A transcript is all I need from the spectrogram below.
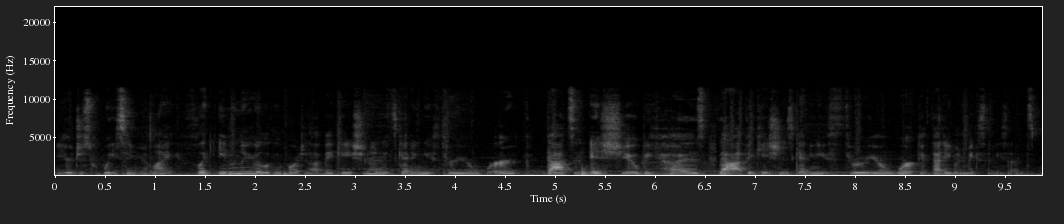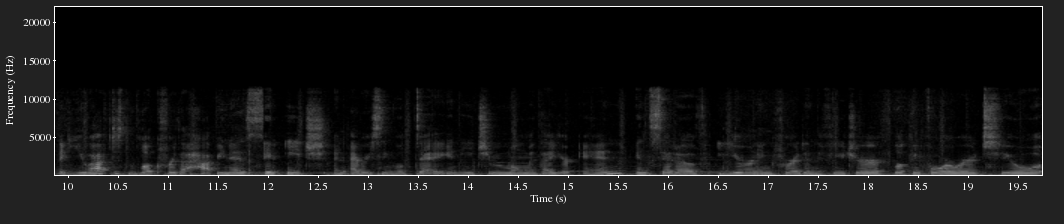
you're just wasting your life. Like even though you're looking forward to that vacation and it's getting you through your work, that's an issue because that vacation is getting you through your work if that even makes any sense you have to look for the happiness in each and every single day in each moment that you're in instead of yearning for it in the future looking forward to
